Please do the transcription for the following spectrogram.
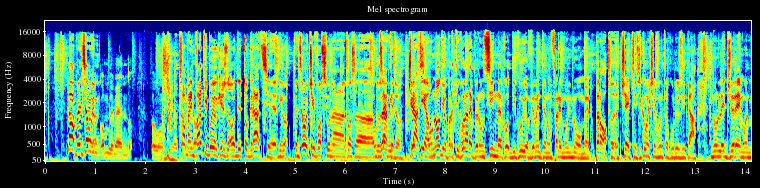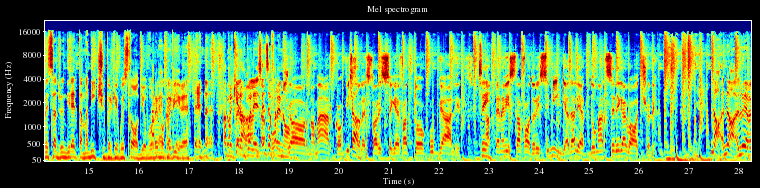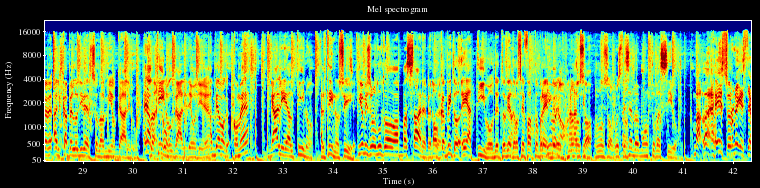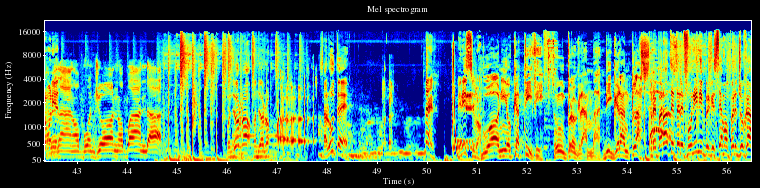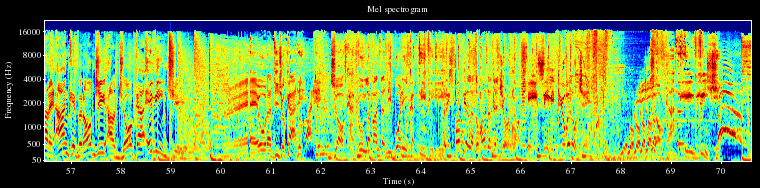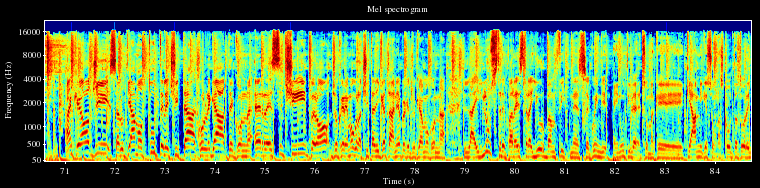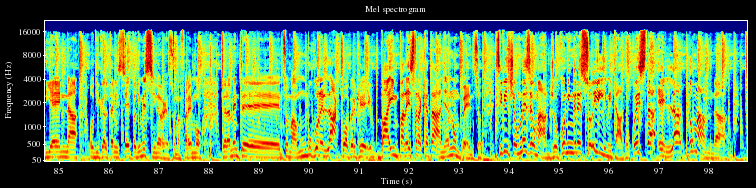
No, pensavo che. un complimento. No, ma infatti poi ho chiesto, ho detto grazie. Dico, pensavo ci fosse una cosa, un Scusate, seguito. Cetti ha un odio particolare per un sindaco di cui ovviamente non faremo il nome. Però, eh, Cetti, siccome c'è venuta curiosità, non leggeremo il messaggio in diretta, ma dici perché quest'odio, vorremmo Vabbè, perché? capire. Ma perché non puoi le- senza fare nome? Buongiorno Marco, ho visto Ciao. le stories che hai fatto con Gali. Sì. Appena vista foto dissi minchia da lì a due mazze di cacoccioli. No, no, lui aveva ha il capello diverso dal mio Gali. È Ma altino com- Gali, devo dire. eh. Abbiamo. Com'è? Gali è altino. Altino, sì. Io mi sono dovuto abbassare per. Ho capito, è attivo, ho detto che te lo sei fatto prendere. Io no, non lo so, non lo so. Questo Mi sembra molto passivo. Ma, adesso non è che stiamo lì. a- Capitano, buongiorno, banda. Buongiorno, buongiorno. Salute! Bene. Benissimo. Buoni o cattivi, un programma di gran classe. Preparate i telefonini perché stiamo per giocare anche per oggi al Gioca e Vinci. È ora di giocare. Gioca con la banda di buoni o cattivi. Rispondi alla domanda del giorno e sii il più veloce. Gioca e vinci. Anche oggi salutiamo tutte le città collegate con RSC, però giocheremo con la città di Catania perché giochiamo con la illustre palestra Urban Fitness, quindi è inutile insomma che chiami che sono un ascoltatore di Enna o di Caltanissetta o di Messina perché insomma faremmo veramente insomma un buco nell'acqua perché vai in palestra a Catania, non penso. Si vince un mese omaggio con ingresso illimitato. Questa è la domanda.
